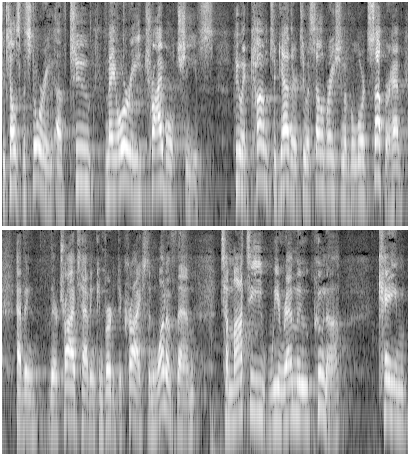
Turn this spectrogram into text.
who tells the story of two Maori tribal chiefs who had come together to a celebration of the Lord's Supper, have, having their tribes having converted to Christ. And one of them, Tamati Wiremu Puna, came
